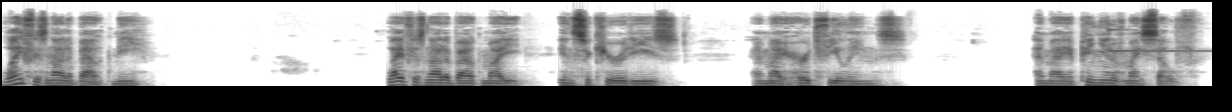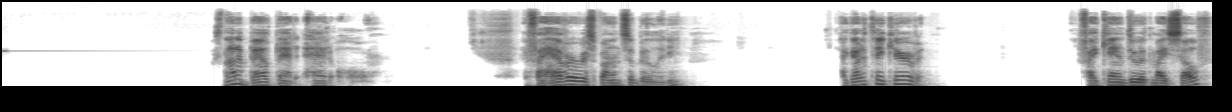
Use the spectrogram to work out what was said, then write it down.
Life is not about me. Life is not about my insecurities and my hurt feelings and my opinion of myself. It's not about that at all. If I have a responsibility, I got to take care of it. If I can't do it myself,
